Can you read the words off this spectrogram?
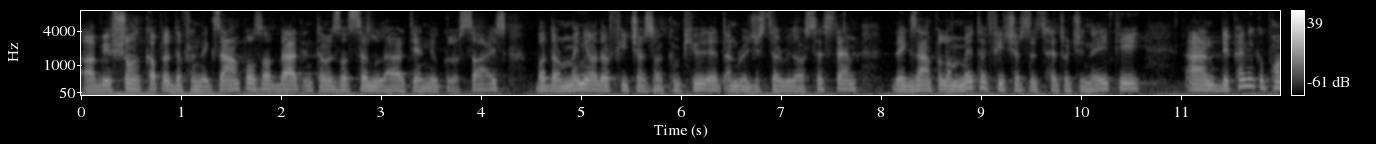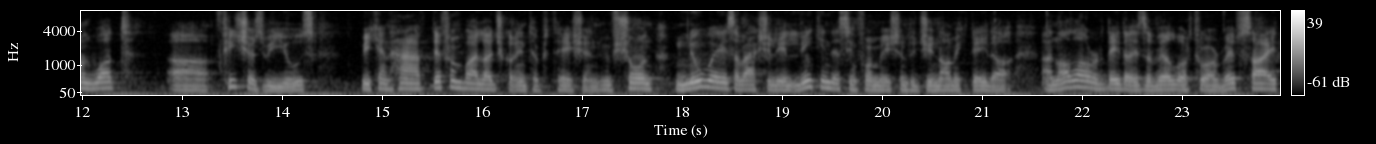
Uh, we've shown a couple of different examples of that in terms of cellularity and nuclear size, but there are many other features that are computed and registered with our system. The example of meta features is heterogeneity, and depending upon what uh, features we use, we can have different biological interpretation. We've shown new ways of actually linking this information to genomic data, and all our data is available through our website,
